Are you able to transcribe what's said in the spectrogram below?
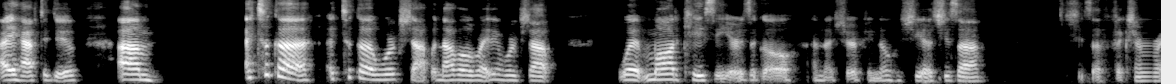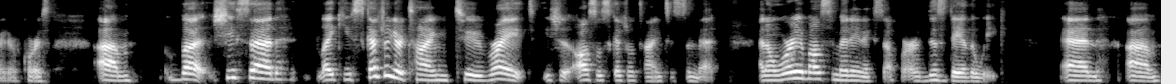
I have to do. Um, I took a I took a workshop, a novel writing workshop with Maud Casey years ago. I'm not sure if you know who she is. She's a she's a fiction writer, of course. Um, but she said, like you schedule your time to write, you should also schedule time to submit. I don't worry about submitting except for this day of the week. And um,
